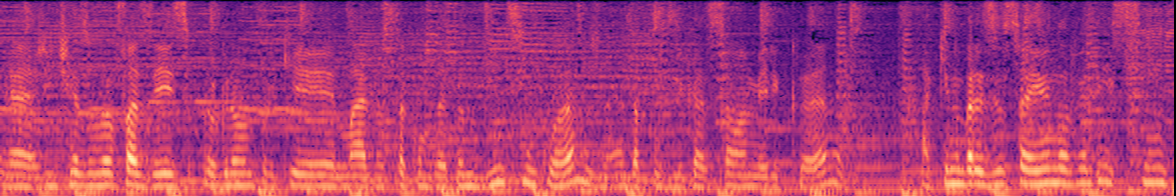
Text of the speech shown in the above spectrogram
É, a gente resolveu fazer esse programa porque Marvel está completando 25 anos né, da publicação americana. Aqui no Brasil saiu em 95,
